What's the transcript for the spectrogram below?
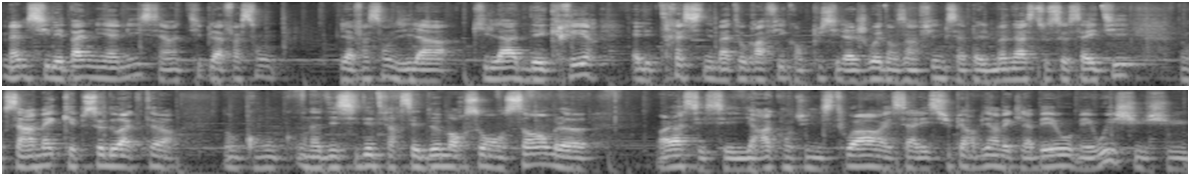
même s'il est pas de Miami, c'est un type, la façon, la façon qu'il a, d'écrire, elle est très cinématographique. En plus, il a joué dans un film qui s'appelle Menace to Society, donc c'est un mec qui est pseudo-acteur. Donc on, a décidé de faire ces deux morceaux ensemble. Voilà, il raconte une histoire et ça allait super bien avec la BO. Mais oui, je suis,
